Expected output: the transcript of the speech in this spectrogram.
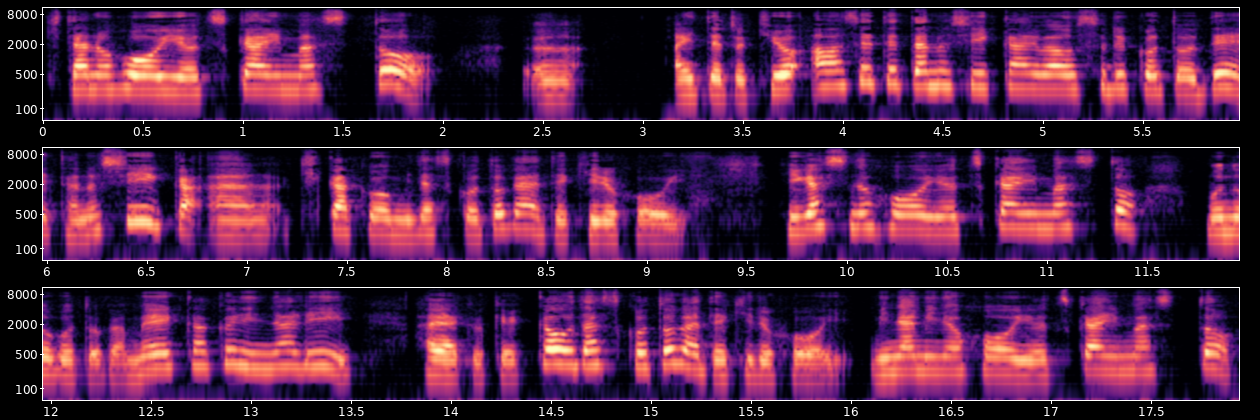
北の方位を使いますと、うん、相手と気を合わせて楽しい会話をすることで楽しいかあ企画を生み出すことができる方位。東の方位を使いますと物事が明確になり早く結果を出すことができる方位。南の方位を使いますと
